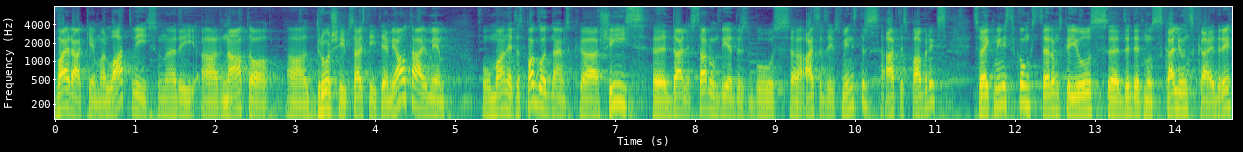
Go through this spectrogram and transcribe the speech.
vairākiem ar Latvijas un arī ar NATO uh, drošību saistītiem jautājumiem. Un man ir tas pagodinājums, ka šīs uh, daļas sarunbiedrs būs aizsardzības ministrs Artis Pabriks. Sveiki, ministra kungs! Cerams, ka jūs dzirdat mūs skaļi un skaidri.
